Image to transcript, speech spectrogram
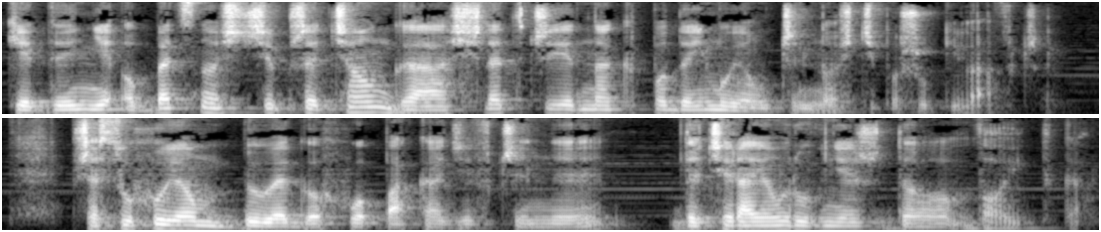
Kiedy nieobecność się przeciąga, śledczy jednak podejmują czynności poszukiwawcze. Przesłuchują byłego chłopaka dziewczyny, docierają również do Wojtka.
